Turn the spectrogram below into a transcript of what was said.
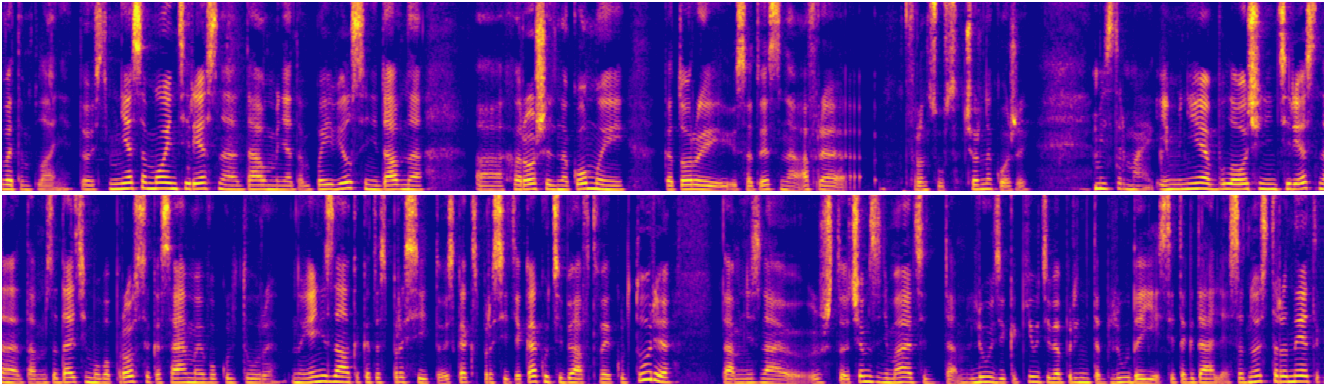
в этом плане. То есть мне самой интересно, да, у меня там появился недавно э, хороший знакомый, который, соответственно, афро-француз, чернокожий. Мистер Майк. И мне было очень интересно там задать ему вопросы касаемо его культуры. Но я не знала, как это спросить. То есть как спросить, а как у тебя в твоей культуре там, не знаю, что, чем занимаются там люди, какие у тебя принято блюда есть и так далее. С одной стороны, это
